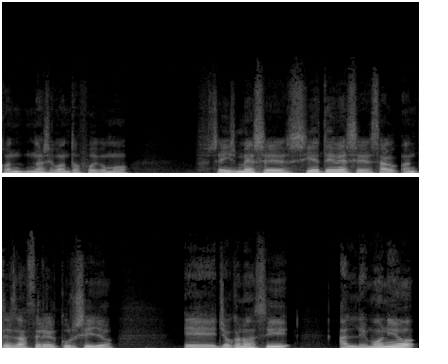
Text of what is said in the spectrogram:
no sé cuánto fue, como seis meses, siete meses, antes de hacer el cursillo, eh, yo conocí al demonio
